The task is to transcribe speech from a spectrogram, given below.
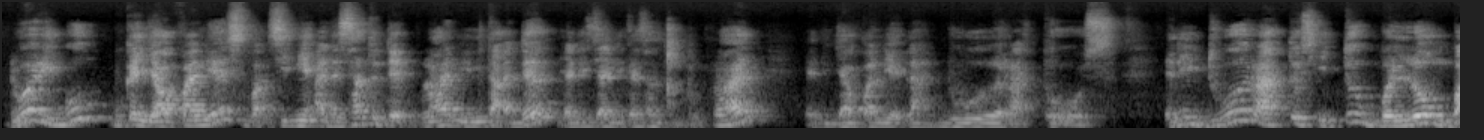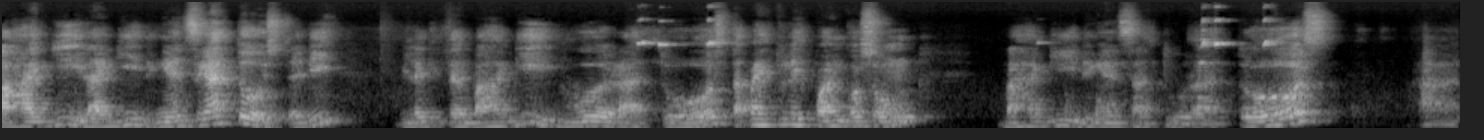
2000 bukan jawapan dia sebab sini ada satu titik puluhan ini tak ada. Jadi jadikan satu titik puluhan. Jadi jawapan dia adalah 200 jadi 200 itu belum bahagi lagi dengan 100 jadi bila kita bahagi 200 tak payah tulis puan kosong bahagi dengan 100 ha,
